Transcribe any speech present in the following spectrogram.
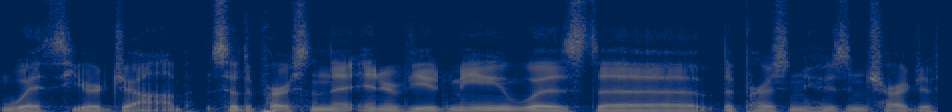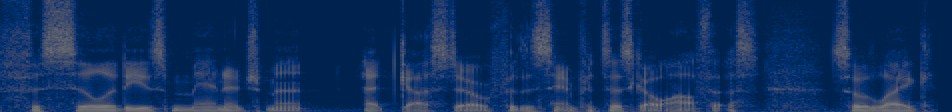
with your job. So the person that interviewed me was the the person who's in charge of facilities management at Gusto for the San Francisco office. So like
